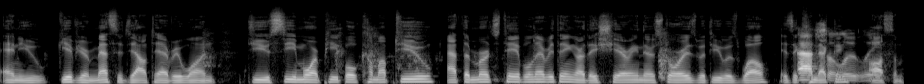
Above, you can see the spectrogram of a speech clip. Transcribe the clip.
and you give your message out to everyone, do you see more people come up to you at the merch table and everything? Are they sharing their stories with you as well? Is it connecting? Absolutely. Awesome.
